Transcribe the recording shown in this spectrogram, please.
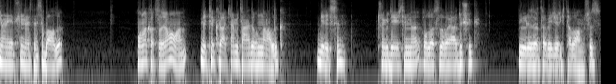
Yani Yepsun nesnesi bağlı. Ona katılacağım ama metin kırarken bir tane de bundan aldık. Biriksin. Çünkü değiştirme olasılığı bayağı düşük. Büyülü zırta beceri kitabı almışız.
